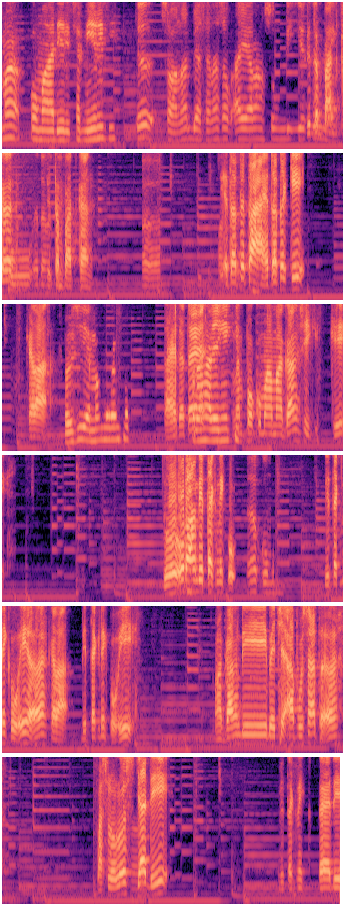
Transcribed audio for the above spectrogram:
mah kumaha diri sendiri sih Teu soalnya biasanya sok aya langsung di ieu Ditempatkan. Ditempatkan. Heeh. Eta teh tah, eta teh ki. Kala, Kalau sih emang orang sok tah eta teh orang ada yang ngikut nempo kumaha magang sih ki. Dulu orang di teknik U, Eh aku di teknik UI heeh, kala di teknik UI. Magang di BCA pusat heeh. Pas lulus Oh. jadi. Di teknik eh di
